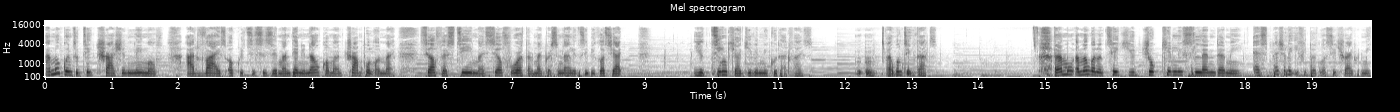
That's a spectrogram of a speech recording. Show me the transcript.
I'm not going to take trash in the name of advice or criticism and then you now come and trample on my self esteem, my self worth, and my personality because you're, you think you're giving me good advice. Mm-mm, I won't take that. And I'm, I'm not going to take you jokingly slander me, especially if it does not sit right with me.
